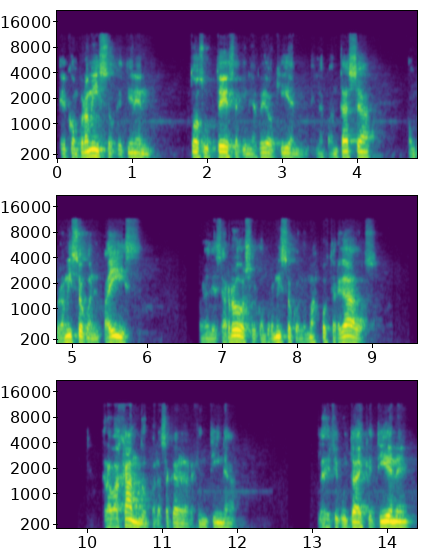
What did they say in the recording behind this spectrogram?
el compromiso que tienen todos ustedes, a quienes veo aquí en, la pantalla, compromiso con el país, con el desarrollo, el compromiso con los más postergados, trabajando para sacar a la Argentina las dificultades que tiene,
